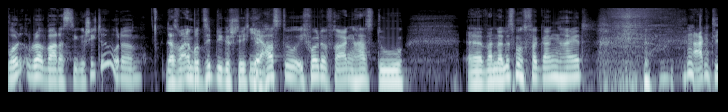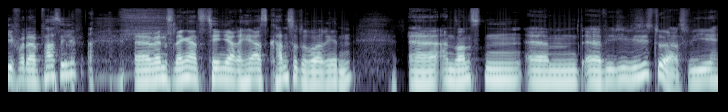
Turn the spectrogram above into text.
oder war das die Geschichte, oder? Das war im Prinzip die Geschichte. Ja. Hast du, ich wollte fragen, hast du äh, Vandalismus-Vergangenheit? Aktiv oder passiv? Äh, Wenn es länger als zehn Jahre her ist, kannst du drüber reden. Äh, ansonsten, ähm, äh, wie, wie, wie siehst du das? Wie,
